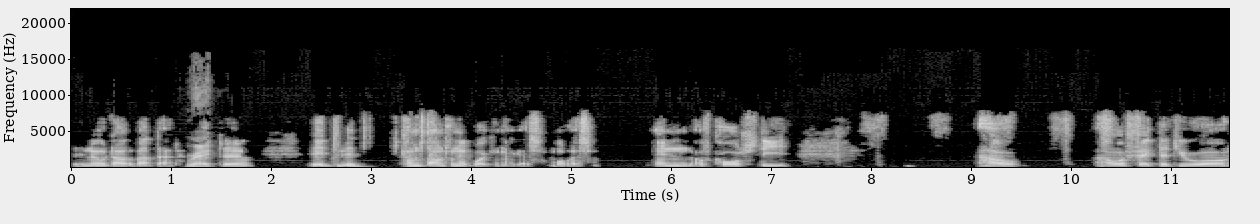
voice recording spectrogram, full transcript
No doubt about that. Right. But, uh, it it comes down to networking, I guess, more or less, and of course the how how affected you are,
